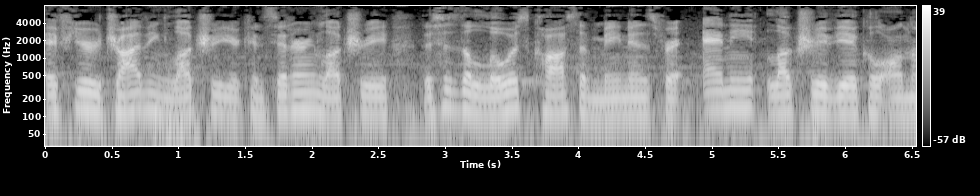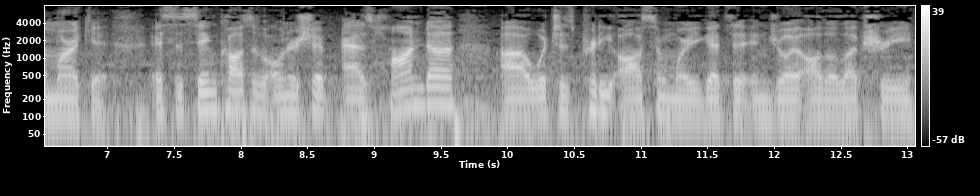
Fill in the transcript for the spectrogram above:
if you're driving luxury, you're considering luxury, this is the lowest cost of maintenance for any luxury vehicle on the market. It's the same cost of ownership as Honda, uh, which is pretty awesome where you get to enjoy all the luxury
